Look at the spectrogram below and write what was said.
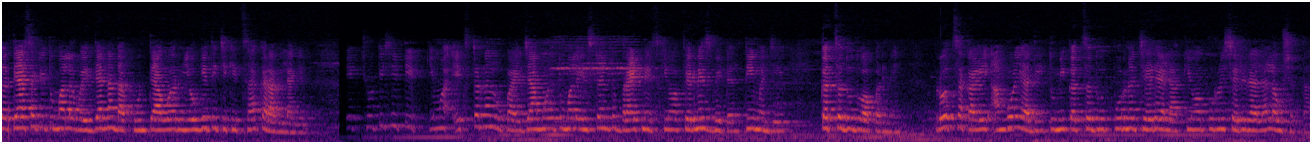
तर त्यासाठी तुम्हाला वैद्यांना दाखवून त्यावर योग्य ती चिकित्सा करावी लागेल. एक छोटीशी टीप किंवा एक्सटर्नल उपाय ज्यामुळे तुम्हाला इन्स्टंट ब्राईटनेस किंवा फेअरनेस भेटेल ती म्हणजे कच्चं दूध वापरणे. रोज सकाळी आंघोळी आधी तुम्ही कच्चं दूध पूर्ण चेहऱ्याला किंवा पूर्ण शरीराला लावू शकता.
